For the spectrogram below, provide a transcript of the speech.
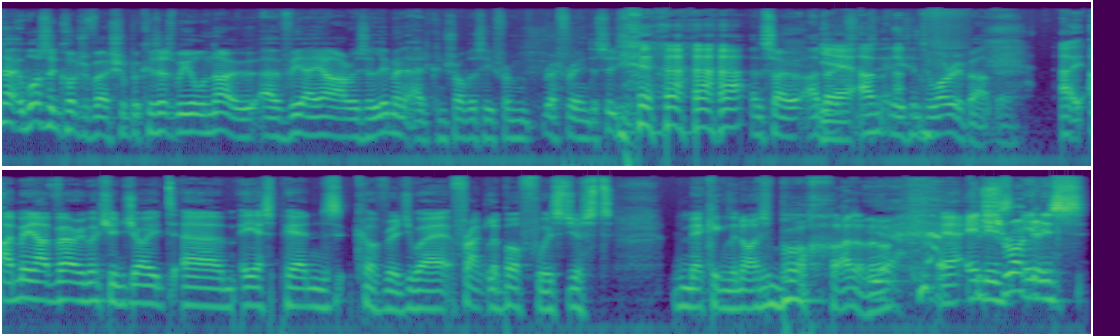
No, it wasn't controversial because, as we all know, uh, VAR has eliminated controversy from refereeing decisions, and so I don't Yeah, think there's um, anything to worry about there. I, I mean, I very much enjoyed um, ESPN's coverage where Frank Leboeuf was just making the noise. I don't know. Yeah. Uh, in, his, in his,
